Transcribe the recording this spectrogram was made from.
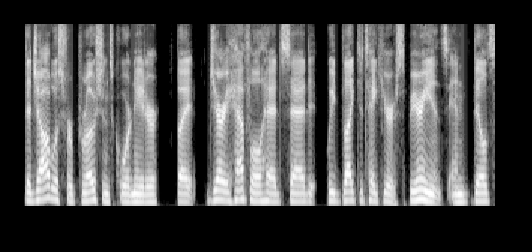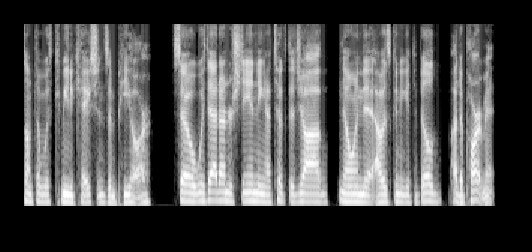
the job was for promotions coordinator. But Jerry Heffel had said, we'd like to take your experience and build something with communications and PR. So, with that understanding, I took the job knowing that I was going to get to build a department.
